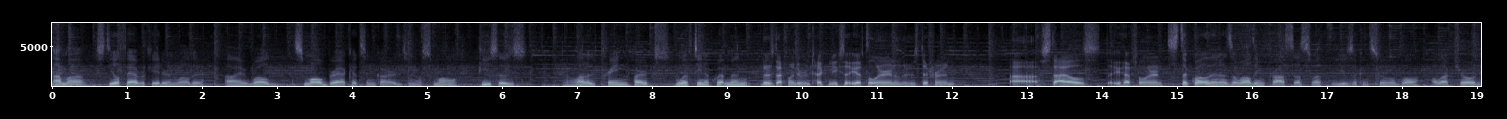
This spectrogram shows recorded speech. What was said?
I'm a steel fabricator and welder. I weld small brackets and guards, you know, small pieces, a lot of crane parts, lifting equipment. There's definitely different techniques that you have to learn and there's different uh, styles that you have to learn. Stick welding is a welding process with the use of consumable electrode.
